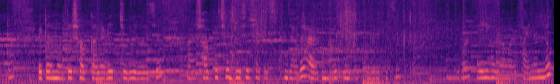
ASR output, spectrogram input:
একটা। এটার মধ্যে সব কালারের চুড়ি রয়েছে, আর সব কিছু ড্রেসের সাথে যাবে, আর এরকমভাবে চুড়িটা করে রেখেছি এই হলো আমার ফাইনাল লুক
